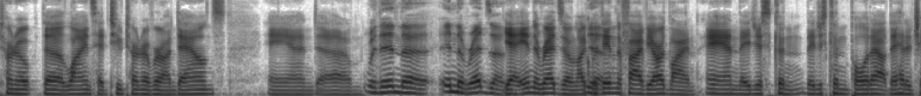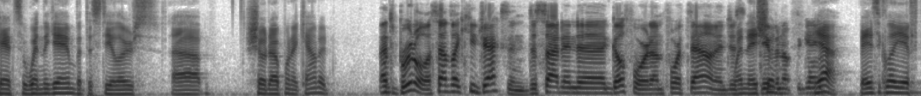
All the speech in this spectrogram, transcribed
turnover. The Lions had two turnover on downs, and um, within the in the red zone. yeah, in the red zone, like Yeah. within the five yard line, and they just couldn't. They just couldn't pull it out. They had a chance to win the game, but the Steelers uh, showed up when it counted. That's brutal. It sounds like Hue Jackson deciding to go for it on fourth down and just when they giving should up the game. Yeah, basically, if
